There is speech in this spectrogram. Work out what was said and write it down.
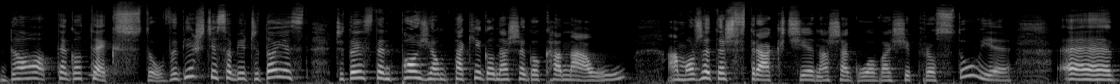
do tego tekstu. Wybierzcie sobie, czy to jest, czy to jest ten poziom takiego naszego kanału, a może też w trakcie nasza głowa się prostuje. E,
